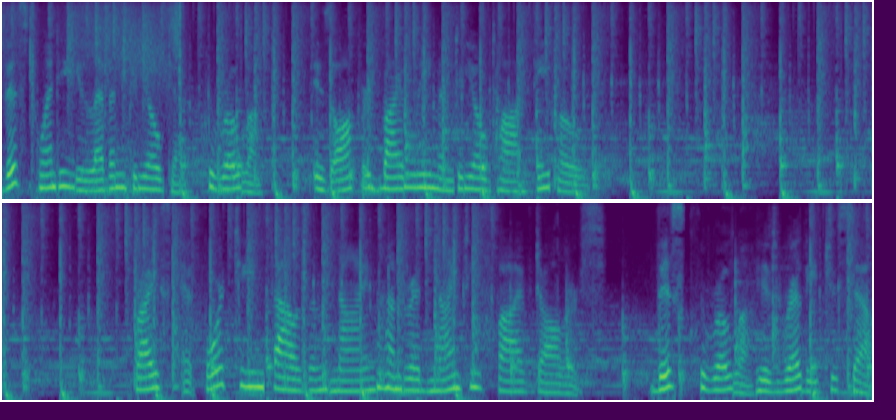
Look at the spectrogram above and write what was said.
This 2011 Toyota Corolla is offered by Lehman Toyota Depot. Priced at $14,995. This Corolla is ready to sell.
